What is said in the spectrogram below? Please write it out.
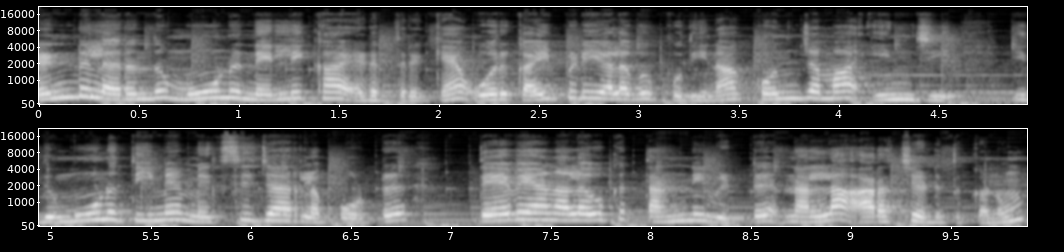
ரெண்டுலேருந்து மூணு நெல்லிக்காய் எடுத்திருக்கேன். ஒரு கைப்பிடி அளவு புதினா கொஞ்சமாக இஞ்சி. இது மூணுத்தையுமே மிக்ஸி ஜாரில் போட்டு தேவையான அளவுக்கு தண்ணி விட்டு நல்லா அரைச்சி எடுத்துக்கணும்.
